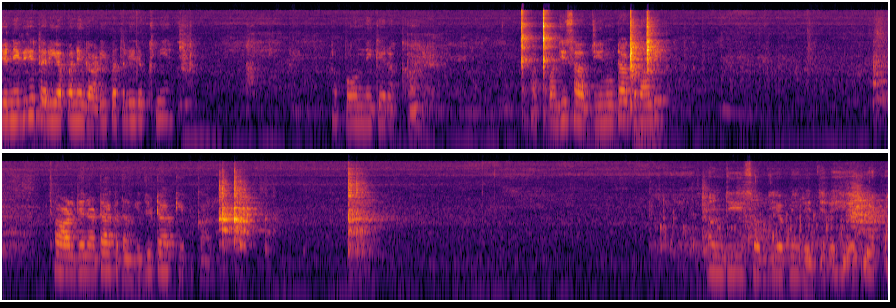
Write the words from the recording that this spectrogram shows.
ਜਿੰਨੀ ਕੁ ਜੀ ਤਰੀ ਆਪਾਂ ਨੇ ਗਾੜੀ ਪਤਲੀ ਰੱਖਣੀ ਹੈ ਆਪਾਂ ਉਨੀ ਕੇ ਰੱਖਾਂਗੇ। ਆਪਾਂ ਜੀ ਸਬਜ਼ੀ ਨੂੰ ਢੱਕ ਦਾਂਗੇ। ਥਾਲ ਦੇ ਨਾਲ ਢੱਕ ਦਾਂਗੇ ਜੀ, ਢੱਕ ਕੇ ਪਕਾ ਲਾਂ। ਹਾਂਜੀ, ਸਬਜ਼ੀ ਆਪਣੀ ਰਿੱਝ ਰਹੀ ਹੈ ਜੀ, ਆਪਾਂ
